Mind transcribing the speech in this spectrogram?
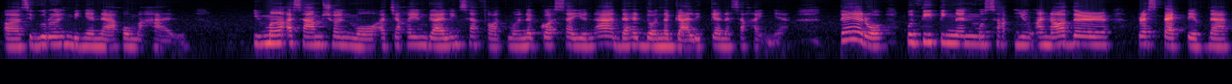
uh, siguro hindi niya na ako mahal. Yung mga assumption mo at saka yung galing sa thought mo, nag-cause sa'yo na ah, dahil doon nagalit ka na sa kanya. Pero kung titingnan mo sa yung another perspective na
